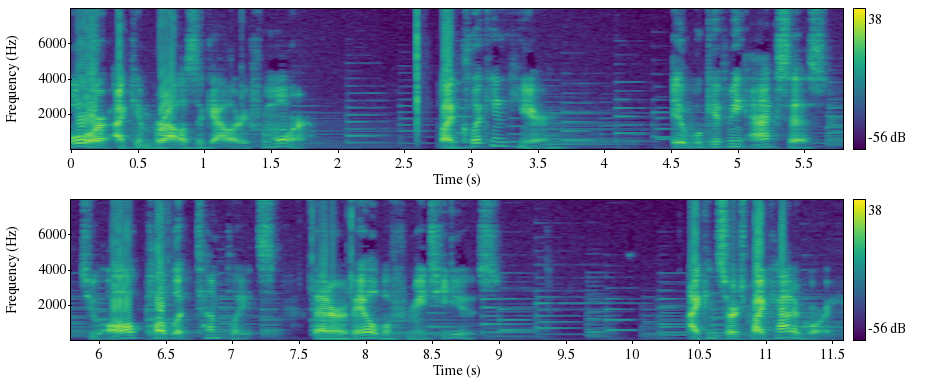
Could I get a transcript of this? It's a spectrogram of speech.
or I can browse the gallery for more. By clicking here, it will give me access to all public templates that are available for me to use. I can search by category.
